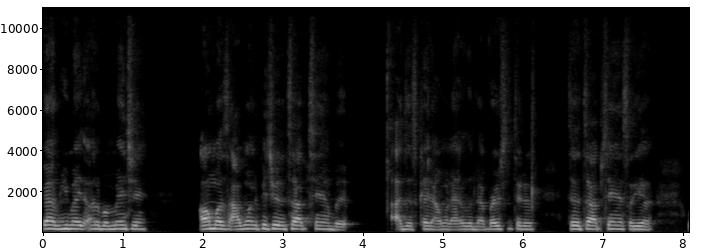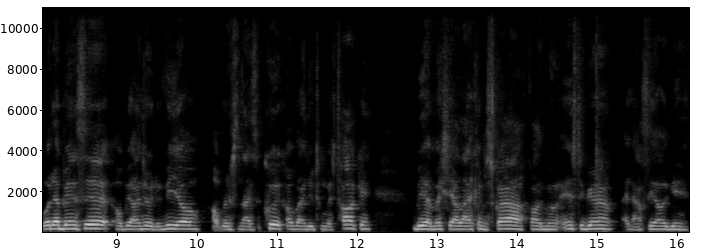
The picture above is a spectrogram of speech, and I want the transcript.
Fanum, you made the honorable mention. Almost, I wanted to put you in the top ten, but I just couldn't. I want to add a little diversity to the to the top ten. So yeah. With that being said, hope y'all enjoyed the video. Hope this was nice and quick. Hope I didn't do too much talking. But yeah, make sure y'all like and subscribe. Follow me on Instagram, and I'll see y'all again.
